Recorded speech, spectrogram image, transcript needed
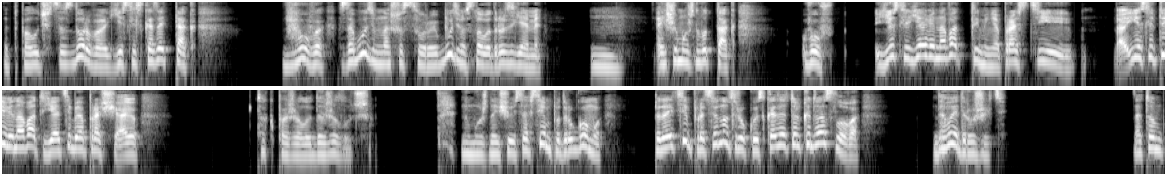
Это получится здорово, если сказать так. Вова, забудем нашу ссору и будем снова друзьями. А еще можно вот так. Вов, если я виноват, ты меня прости. А если ты виноват, я тебя прощаю. Так, пожалуй, даже лучше. Но можно еще и совсем по-другому. Подойти, протянуть руку и сказать только два слова. Давай дружить. О том,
